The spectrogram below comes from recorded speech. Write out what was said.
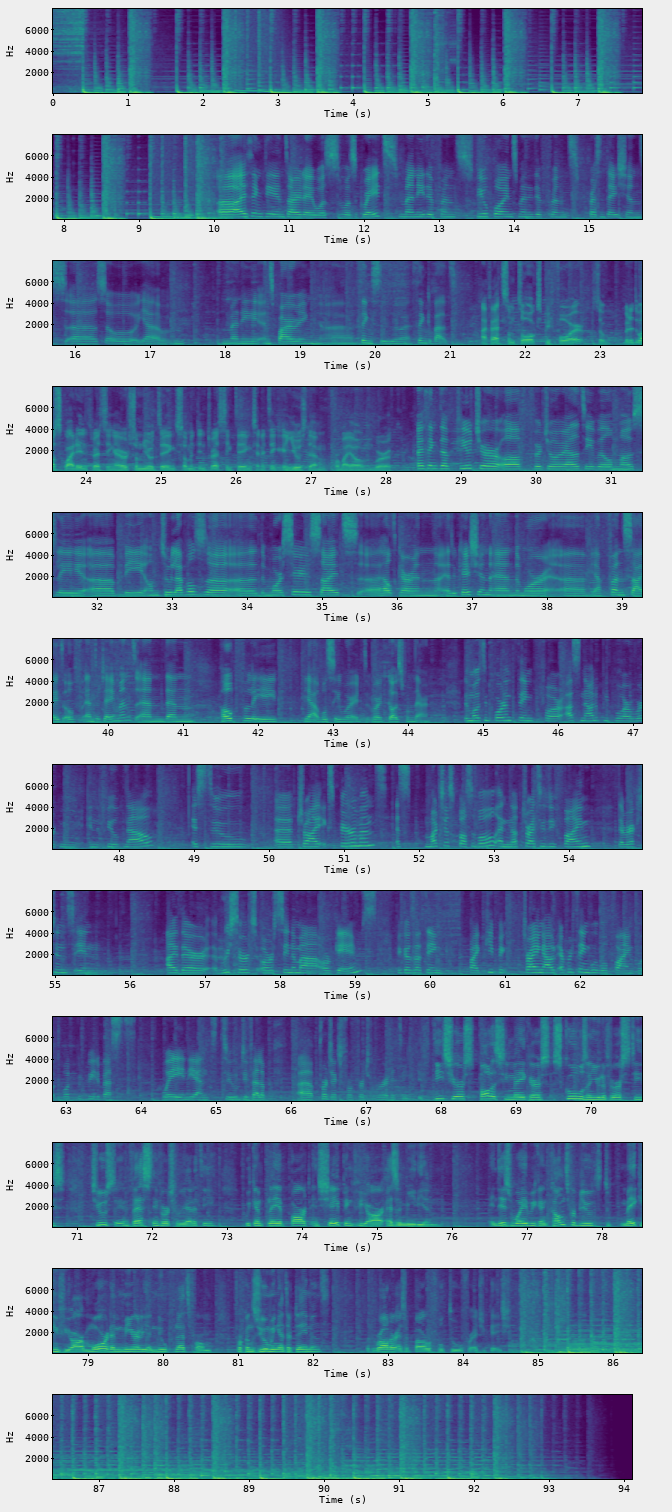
I think the entire day was, was great. Many different viewpoints, many different presentations. Uh, so yeah, many inspiring uh, things to uh, think about. I've had some talks before, so but it was quite interesting. I heard some new things, some interesting things, and I think I can use them for my own work. I think the future of virtual reality will mostly uh, be on two levels: uh, uh, the more serious side, uh, healthcare and education, and the more yeah, fun side of entertainment. And then hopefully, yeah, we'll see where it where it goes from there. The most important thing for us now, the people who are working in the field now, is to uh, try experiment as much as possible and not try to define directions in either research or cinema or games because I think by keeping trying out everything we will find what, what would be the best way in the end to develop uh, projects for virtual reality. If teachers, policymakers, schools and universities choose to invest in virtual reality, we can play a part in shaping VR as a medium. In this way we can contribute to making VR more than merely a new platform for consuming entertainment, but rather as a powerful tool for education.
